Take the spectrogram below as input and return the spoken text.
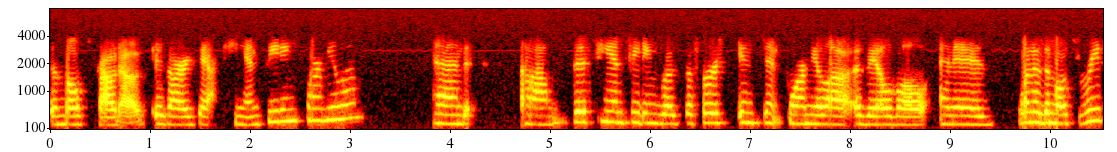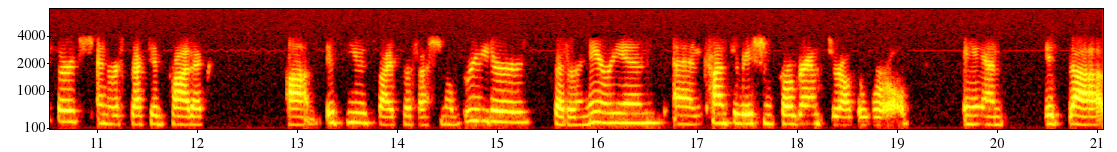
the most proud of is our exact hand feeding formula. And um, this hand feeding was the first instant formula available and is one of the most researched and respected products. Um, it's used by professional breeders, veterinarians, and conservation programs throughout the world. And it's uh,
